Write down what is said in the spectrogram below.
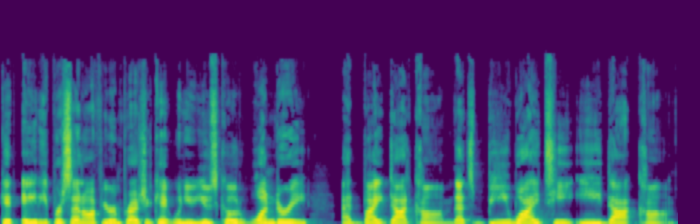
Get 80% off your impression kit when you use code WONDERY at Byte.com. That's B-Y-T-E dot com.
